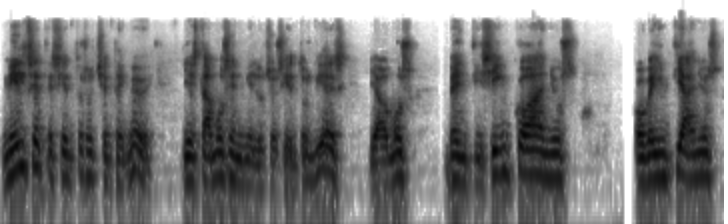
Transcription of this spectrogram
1789, y estamos en 1810, llevamos 25 años o 20 años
